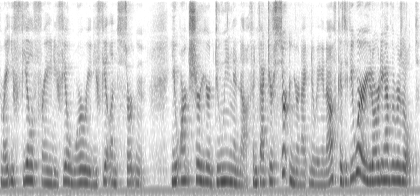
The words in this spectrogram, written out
right? You feel afraid, you feel worried, you feel uncertain. You aren't sure you're doing enough. In fact, you're certain you're not doing enough because if you were, you'd already have the result.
